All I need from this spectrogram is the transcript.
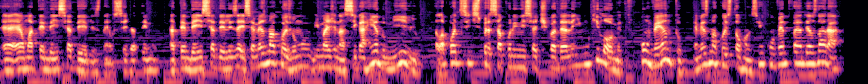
é, é, uma tendência deles, né? Ou seja, a, ten, a tendência deles é isso. É a mesma coisa, vamos imaginar, cigarrinha do milho, ela pode se dispersar por iniciativa dela em um quilômetro. Com vento, é a mesma coisa tão ruim, com vento vai a Deus dará.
